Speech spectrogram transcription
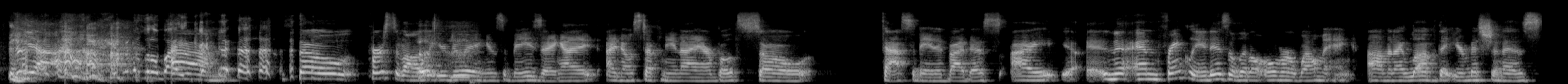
yeah. With a little bike. Um, so, first of all, what you're doing is amazing. I, I know Stephanie and I are both so fascinated by this. I and, and frankly, it is a little overwhelming. Um, and I love that your mission is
